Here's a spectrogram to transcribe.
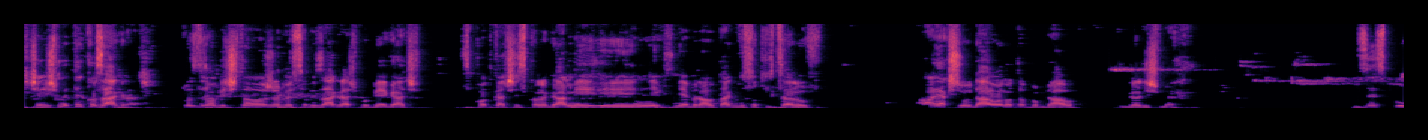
Chcieliśmy tylko zagrać. Zrobić to, żeby sobie zagrać, pobiegać, spotkać się z kolegami i nikt nie brał tak wysokich celów. A jak się udało, no to Bóg dał. Graliśmy. Zespół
